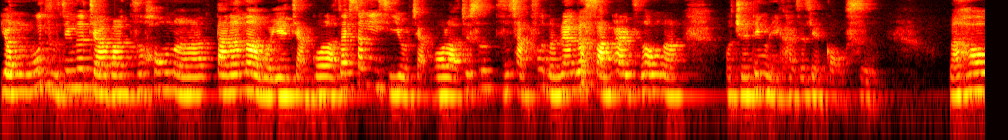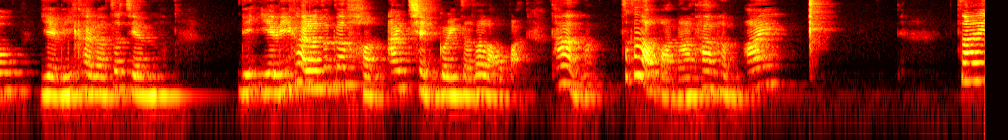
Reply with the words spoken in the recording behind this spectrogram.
永无止境的加班之后呢，当然了，我也讲过了，在上一集有讲过了，就是职场负能量的伤害之后呢。我决定离开这间公司，然后也离开了这间，也也离开了这个很爱潜规则的老板。他很这个老板呢，他很爱在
